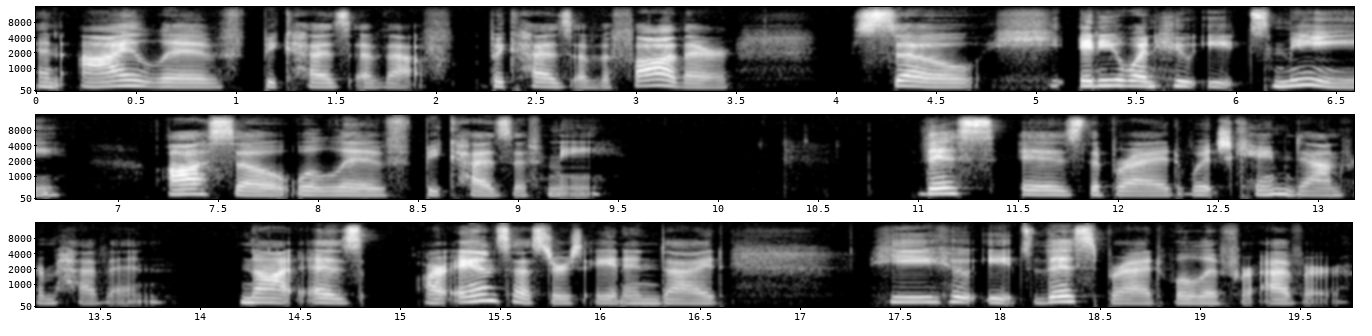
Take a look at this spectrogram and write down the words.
and I live because of that because of the Father, so he, anyone who eats me also will live because of me. This is the bread which came down from heaven, not as our ancestors ate and died. He who eats this bread will live forever.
